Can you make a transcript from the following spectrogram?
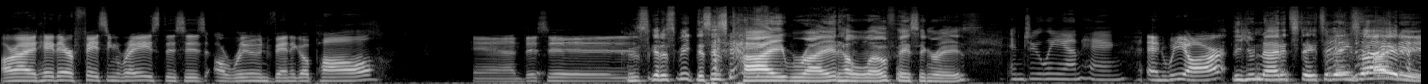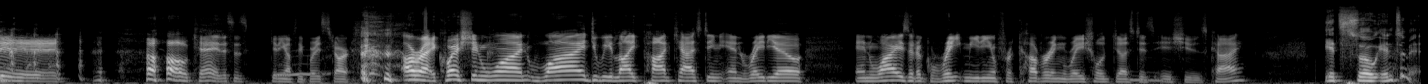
All right, hey there, facing race. This is Arun Venugopal, and this is who's gonna speak? This is Kai Wright. Hello, facing race. And Julianne Hing. And we are the United States of Anxiety. okay, this is getting off to a great start. All right, question one: Why do we like podcasting and radio, and why is it a great medium for covering racial justice mm-hmm. issues? Kai. It's so intimate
